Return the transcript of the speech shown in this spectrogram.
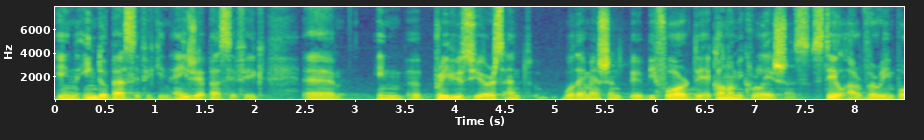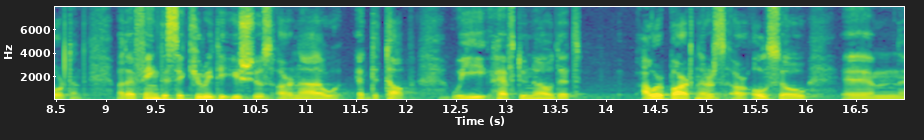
in Indo-Pacific, in Asia-Pacific, uh, in uh, previous years and what I mentioned before, the economic relations still are very important. But I think the security issues are now at the top. We have to know that our partners are also um, uh,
